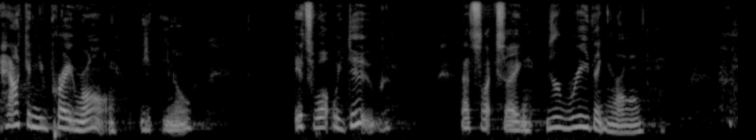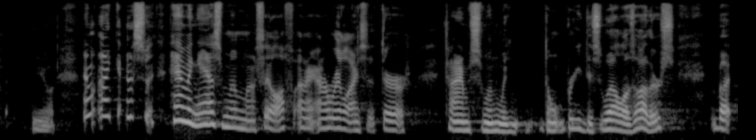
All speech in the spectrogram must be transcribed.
how can you pray wrong? You, you know, it's what we do. That's like saying, you're breathing wrong. you know, and I, having asthma myself, I, I realize that there are times when we don't breathe as well as others, but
